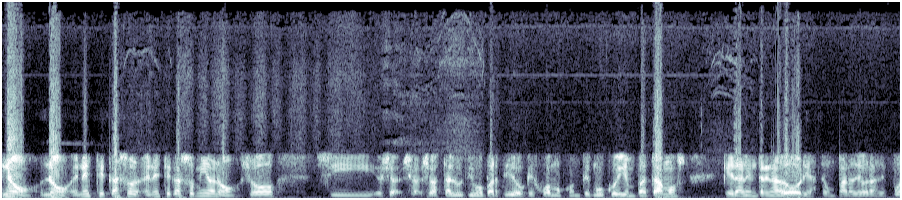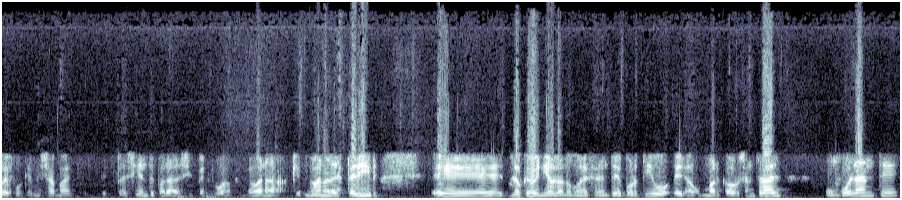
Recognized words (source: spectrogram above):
No, no, en este caso, en este caso mío no. Yo si yo, hasta el último partido que jugamos con Temuco y empatamos, que era el entrenador y hasta un par de horas después, porque me llama el presidente para decirme que bueno que me van a que me van a despedir, eh, lo que venía hablando con el gerente deportivo era un marcador central, un volante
